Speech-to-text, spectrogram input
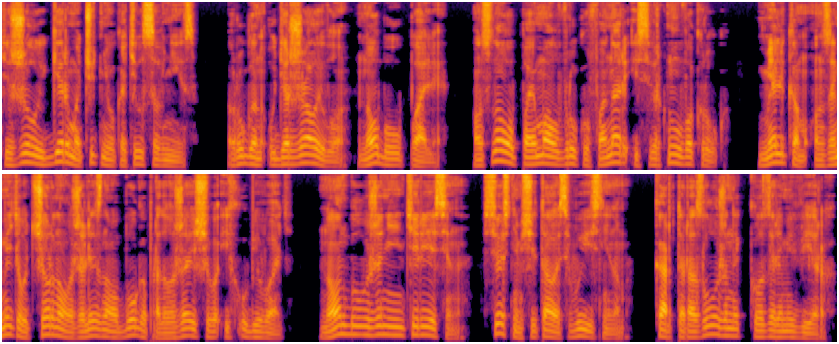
Тяжелый Герма чуть не укатился вниз. Руган удержал его, но оба упали. Он снова поймал в руку фонарь и сверкнул вокруг. Мельком он заметил черного железного бога, продолжающего их убивать. Но он был уже не интересен. Все с ним считалось выясненным. Карты разложены козырями вверх.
